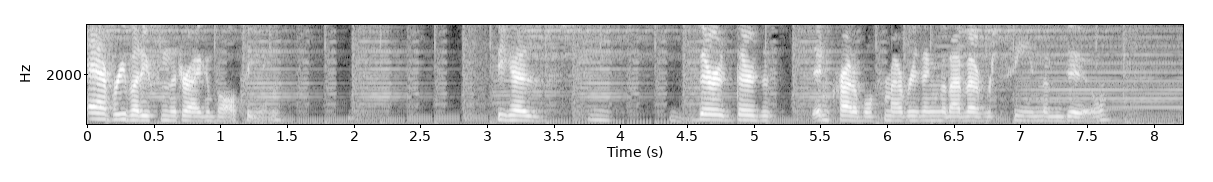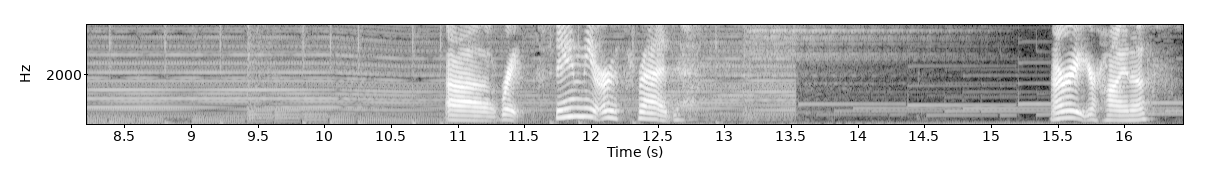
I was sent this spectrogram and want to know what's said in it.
everybody from the Dragon Ball team because they're they're just incredible from everything that I've ever seen them do. Uh, right, stain the earth red. All right, Your Highness,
